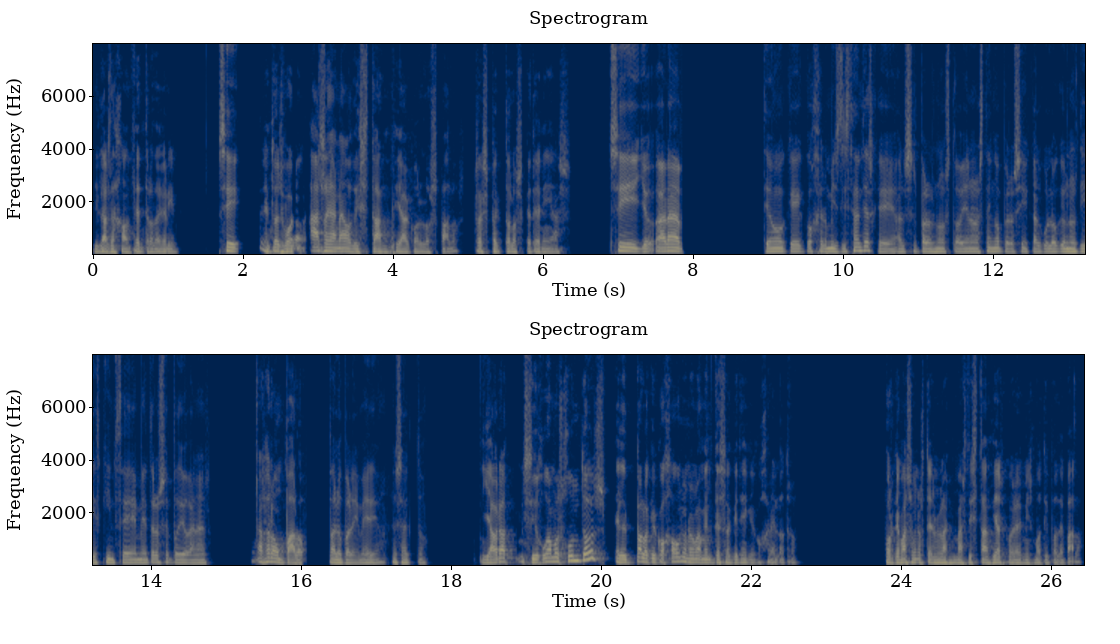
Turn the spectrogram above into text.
y la has dejado en centro de green. Sí. Entonces, bueno, has ganado distancia con los palos respecto a los que tenías. Sí, yo ahora tengo que coger mis distancias, que al ser palos nuevos todavía no las tengo, pero sí, calculo que unos 10-15 metros he podido ganar. Has ganado un palo. Palo, palo y medio, exacto. Y ahora, si jugamos juntos, el palo que coja uno normalmente es el que tiene que coger el otro. Porque más o menos tenemos las mismas distancias con el mismo tipo de palo.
